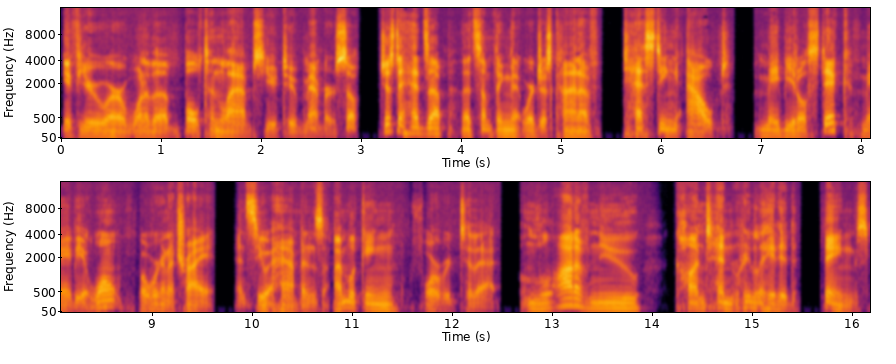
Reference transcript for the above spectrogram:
if you are one of the Bolton Labs YouTube members. So, just a heads up, that's something that we're just kind of testing out. Maybe it'll stick, maybe it won't, but we're going to try it and see what happens. I'm looking forward to that. A lot of new content related things.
